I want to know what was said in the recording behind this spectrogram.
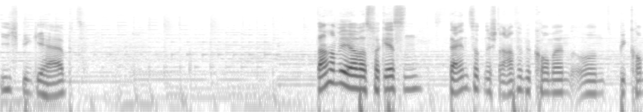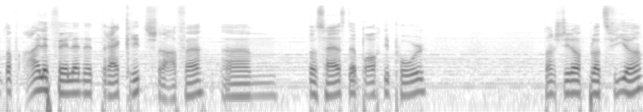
Ich bin gehypt. Da haben wir ja was vergessen. Steins hat eine Strafe bekommen und bekommt auf alle Fälle eine 3 Crit Strafe. Ähm, das heißt, er braucht die Pole. Dann steht er auf Platz 4.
